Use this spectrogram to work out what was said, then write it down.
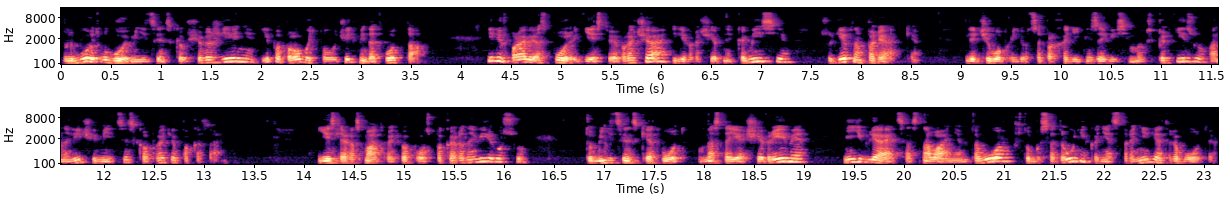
в любое другое медицинское учреждение и попробовать получить медотвод там. Или вправе оспорить действия врача или врачебной комиссии в судебном порядке, для чего придется проходить независимую экспертизу о наличии медицинского противопоказания. Если рассматривать вопрос по коронавирусу, то медицинский отвод в настоящее время не является основанием того, чтобы сотрудника не отстранили от работы,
